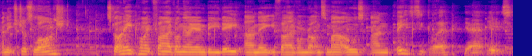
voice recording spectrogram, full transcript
and it's just launched. It's got an 8.5 on the IMBD and 85 on Rotten Tomatoes, and basically, yeah, it's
